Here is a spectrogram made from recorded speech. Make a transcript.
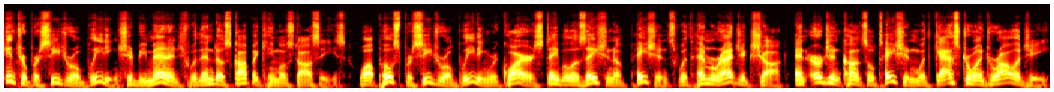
Intraprocedural bleeding should be managed with endoscopic hemostasis, while post-procedural bleeding requires stabilization of patients with hemorrhagic shock and urgent consultation with gastroenterology.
